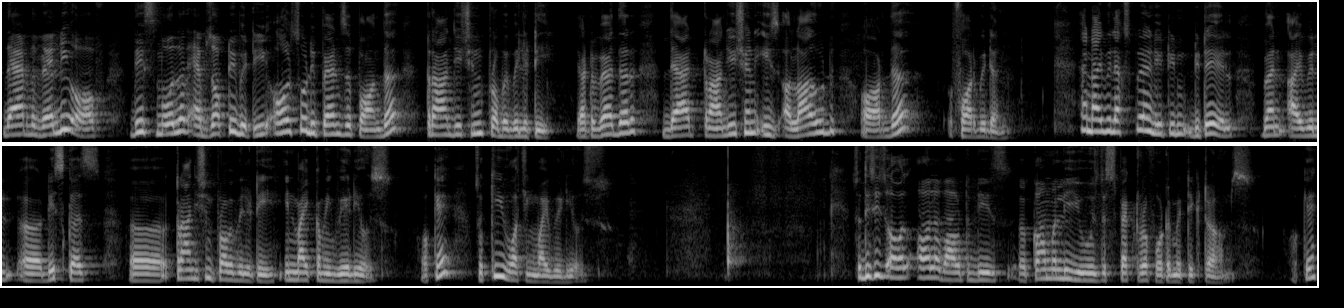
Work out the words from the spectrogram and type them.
that the value of this molar absorptivity also depends upon the transition probability that whether that transition is allowed or the forbidden and I will explain it in detail when I will uh, discuss uh, transition probability in my coming videos. Okay? So keep watching my videos. So this is all all about these uh, commonly used spectrophotometric terms. Okay?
